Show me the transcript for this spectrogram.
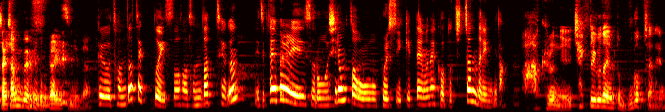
잘 참고해 보도록 하겠습니다. 그리고 전자책도 있어서 전자책은 이제 태블릿으로 실용적으로 볼 수 있기 때문에 그것도 추천드립니다. 아 그렇네요. 이책 들고 다니면 또 무겁잖아요.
